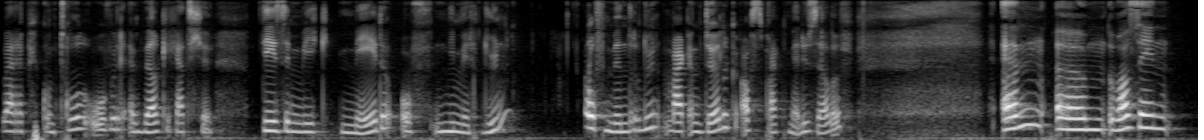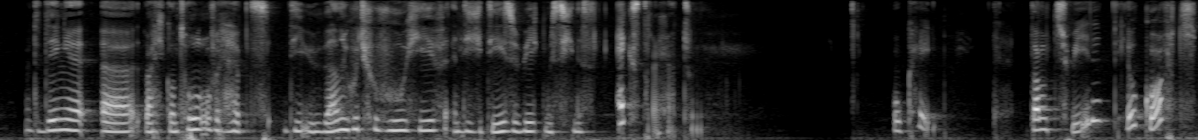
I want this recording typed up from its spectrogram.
waar heb je controle over en welke gaat je deze week mijden of niet meer doen. Of minder doen. Maak een duidelijke afspraak met jezelf. En um, wat zijn de dingen uh, waar je controle over hebt, die je wel een goed gevoel geven en die je deze week misschien eens extra gaat doen? Oké. Dan het tweede, heel kort,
